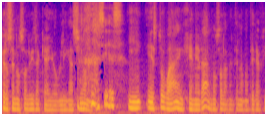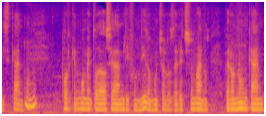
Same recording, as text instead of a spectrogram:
pero se nos olvida que hay obligaciones. Así es. Y esto va en general, no solamente en la materia fiscal, porque en un momento dado se han difundido mucho los derechos humanos, pero nunca han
